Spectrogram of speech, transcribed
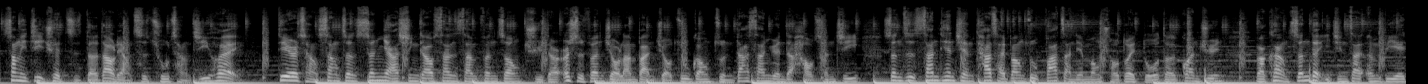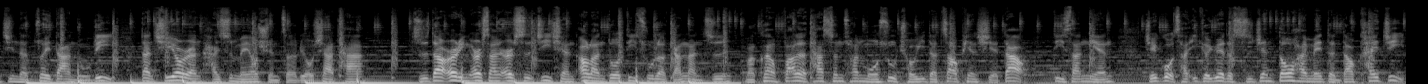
上一季却只得到两次出场机会。第二场上阵生涯新高三十三分钟，取得二十分、九篮板、九助攻，准大三元的好成绩。甚至三天前，他才帮助发展联盟球队夺得冠军。马康真的已经在 NBA 尽了最大努力，但七六人还是没有选择留下他。直到二零二三二四季前，奥兰多递出了橄榄枝，马克发了他身穿魔术球衣的照片，写道：“第三年。”结果才一个月的时间，都还没等到开季，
